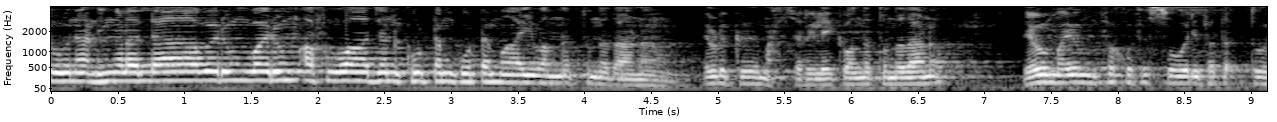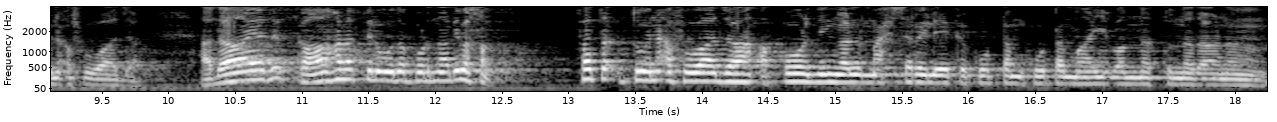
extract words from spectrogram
തൂന നിങ്ങളെല്ലാവരും വരും അഫ്വാജൻ കൂട്ടം കൂട്ടമായി വന്നെത്തുന്നതാണ്. എവിടേക്ക്? മഹ്ശറിലേക്ക് വന്നെത്തുന്നതാണ്. യൗമ യുൻഫഖു ഫിസ്സൂരി ഫതഅ്തൂന അഫ്വാജ അതായത് കാഹളത്തിൽ ഊതപ്പെടുന്ന ദിവസം. ഫതഅ്തൂന അഫുവാജ അപ്പോൾ നിങ്ങൾ മഹ്ഷറിലേക്ക് കൂട്ടം കൂട്ടമായി വന്നെത്തുന്നതാണ്.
